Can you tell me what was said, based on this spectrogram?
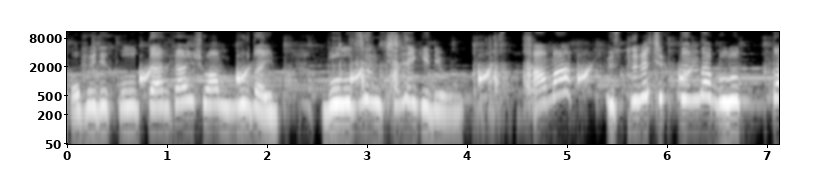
Pofidik bulut derken şu an buradayım. Bulutun içine giriyorum. Ama üstüne çıktığında bulutta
